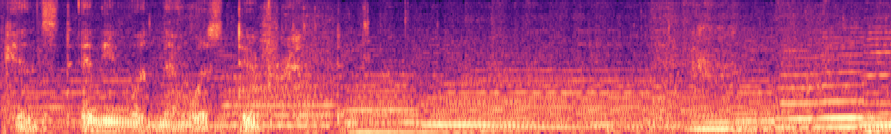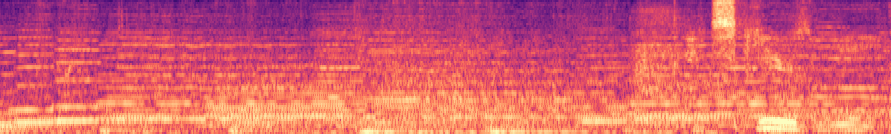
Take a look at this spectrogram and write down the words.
against anyone that was different. Excuse me.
